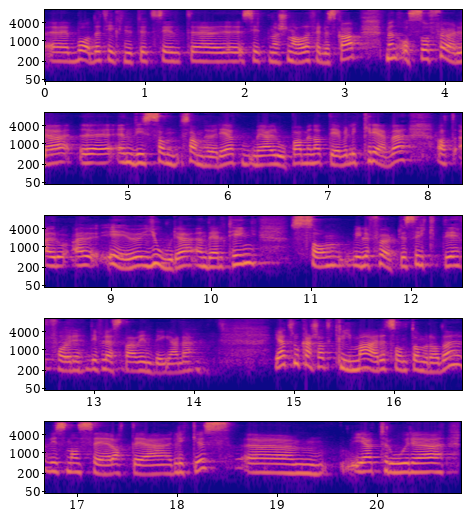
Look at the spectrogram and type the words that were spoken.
eh, både tilknyttet sitt, eh, sitt, nasjonale fellesskap, men også føle eh, en viss sam samhørighet med Europa. Men at det ville kreve at EU gjorde en del ting som ville føltes riktig for de fleste av innbyggerne. Jeg tror kanskje at klima er et sånt område, hvis man ser at det lykkes. Ehm, jeg tror eh,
